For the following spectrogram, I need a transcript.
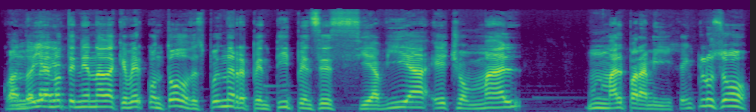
cuando Cuando ella la- no tenía nada que ver con todo, después me arrepentí, pensé si había hecho mal, un mal para mi hija. Incluso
